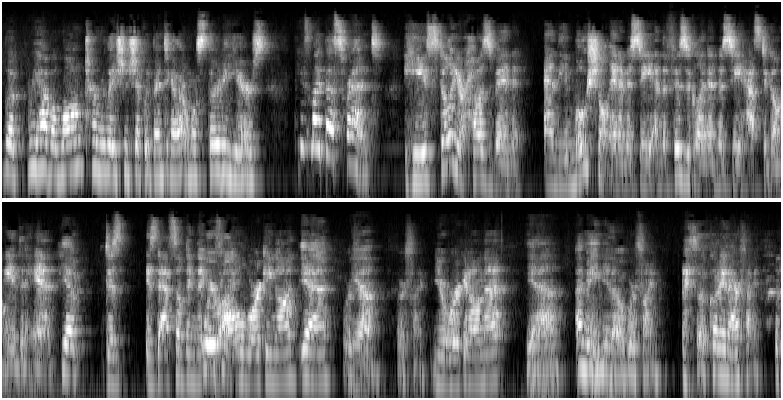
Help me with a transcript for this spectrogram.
Look, we have a long term relationship. We've been together almost 30 years. He's my best friend. He is still your husband, and the emotional intimacy and the physical intimacy has to go hand in hand. Yep. Does is that something that We're you're fine. all working on? Yeah, we're Yeah. fine. We're fine. You're working on that? Yeah. I mean, you know, we're fine. So Cody and I are fine.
